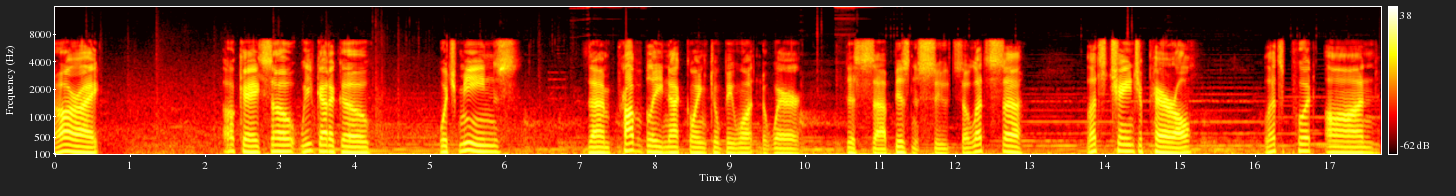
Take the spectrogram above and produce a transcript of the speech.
All right. Okay, so we've got to go, which means that I'm probably not going to be wanting to wear this uh, business suit. So let's uh, let's change apparel. Let's put on.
